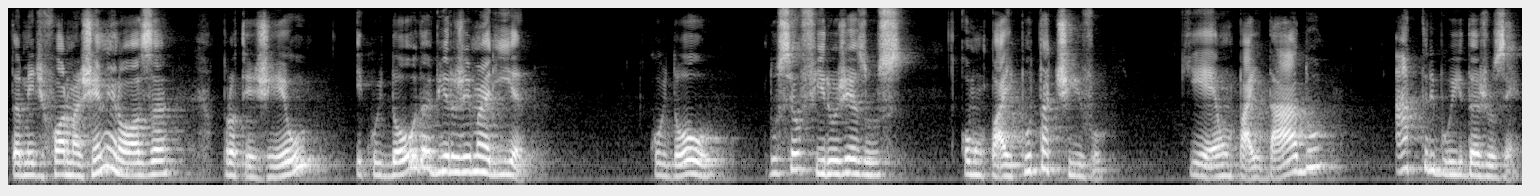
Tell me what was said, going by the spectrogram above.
também de forma generosa, protegeu e cuidou da Virgem Maria, cuidou do seu filho Jesus como um pai putativo, que é um pai dado, atribuído a José.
